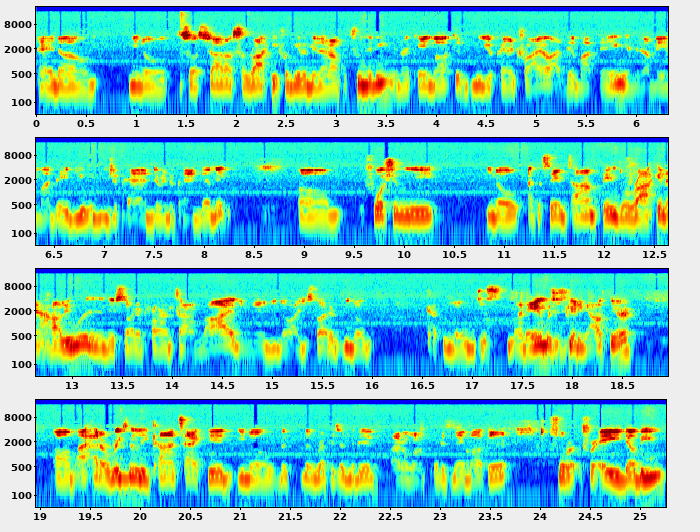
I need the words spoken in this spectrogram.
And um, you know, so shout out to Rocky for giving me that opportunity. And I came out to the New Japan trial. I did my thing, and I made my debut in New Japan during the pandemic. Um, fortunately, you know, at the same time, things were rocking at Hollywood, and then they started Prime Time Live, and then you know, I just started, you know, you know, just my name was just getting out there. Um, I had originally contacted, you know, the, the representative. I don't want to put his name out there for for AEW,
